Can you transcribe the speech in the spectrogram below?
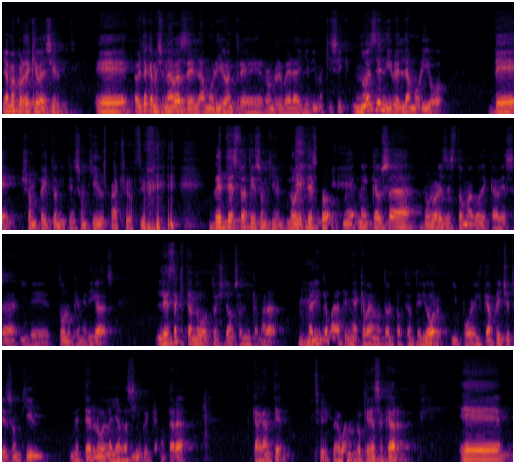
Ya me acordé que iba a decir. Eh, ahorita que mencionabas del amorío entre Ron Rivera y Eddie McKissick, no es del nivel de amorío de Sean Payton y Tyson Hill. Ah, claro, sí. Detesto a Tyson Hill, lo detesto. Me, me, causa dolores de estómago, de cabeza y de todo lo que me digas. Le está quitando touchdowns a Alvin Camara. Uh -huh. Camara tenía que haber anotado el partido anterior y por el capricho de Tyson Hill meterlo en la yarda 5 y que anotara, cagante. Sí. Pero bueno, lo quería sacar. Eh,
